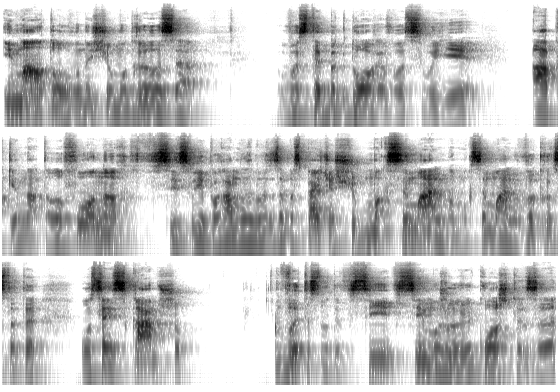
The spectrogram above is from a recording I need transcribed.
і мало того, вони ще умудрилися ввести бекдори в свої апки на телефонах, всі свої програмне забезпечення, щоб максимально, максимально використати оцей скам, щоб витиснути всі, всі можливі кошти з,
